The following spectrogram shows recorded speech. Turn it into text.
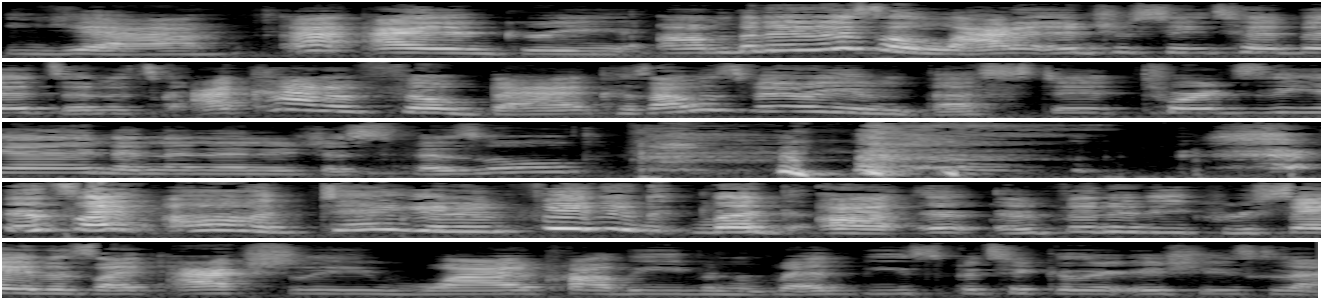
yeah, I, I agree. Um, but it is a lot of interesting tidbits, and it's I kind of feel bad because I was very invested towards the end, and then, then it just fizzled. it's like, oh dang it, Infinity like uh, Infinity Crusade is like actually why I probably even read these particular issues because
